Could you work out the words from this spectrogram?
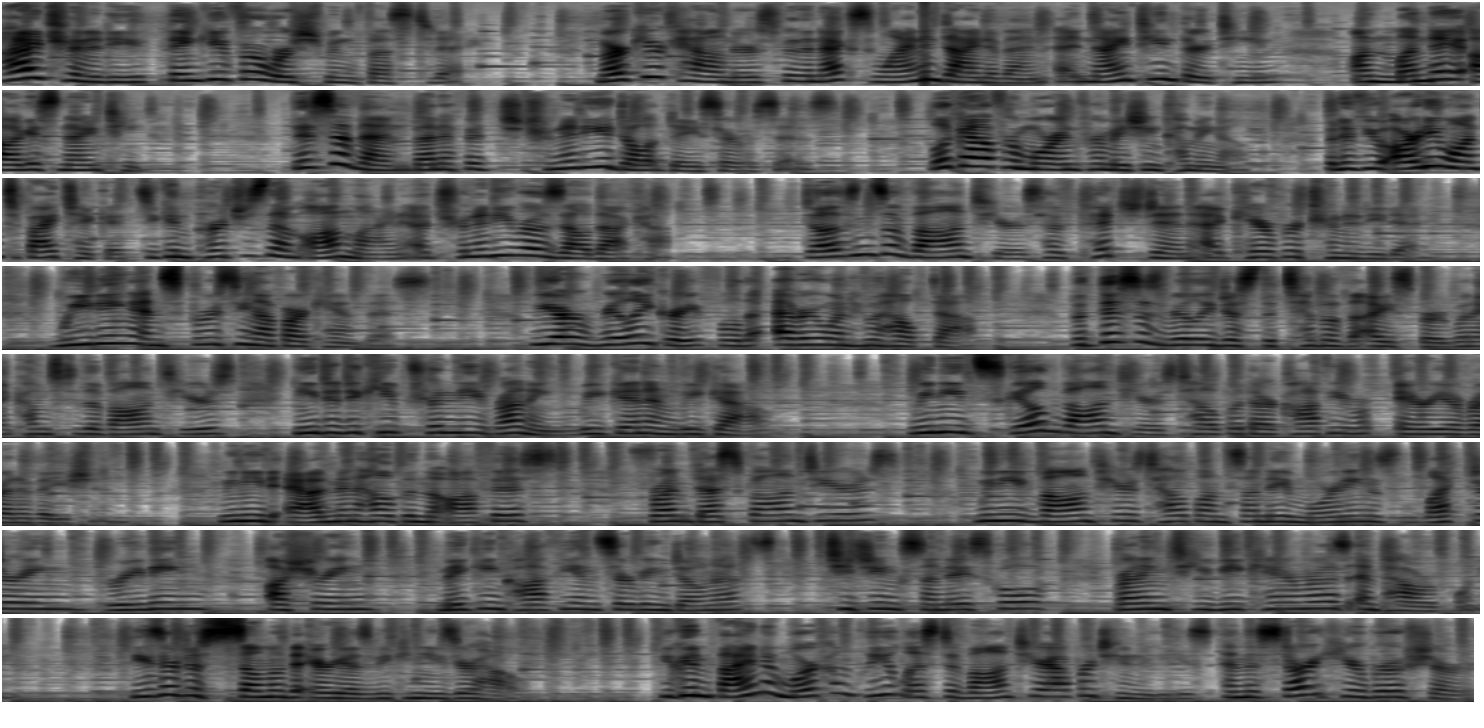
Hi, Trinity. Thank you for worshiping with us today. Mark your calendars for the next Wine and Dine event at 1913 on Monday, August 19th. This event benefits Trinity Adult Day Services. Look out for more information coming up, but if you already want to buy tickets, you can purchase them online at trinityroselle.com. Dozens of volunteers have pitched in at Care for Trinity Day, weeding and sprucing up our campus. We are really grateful to everyone who helped out. But this is really just the tip of the iceberg when it comes to the volunteers needed to keep Trinity running week in and week out. We need skilled volunteers to help with our coffee area renovation. We need admin help in the office, front desk volunteers. We need volunteers to help on Sunday mornings lecturing, greeting, ushering, making coffee and serving donuts, teaching Sunday school, running TV cameras, and PowerPoint. These are just some of the areas we can use your help. You can find a more complete list of volunteer opportunities in the Start Here brochure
